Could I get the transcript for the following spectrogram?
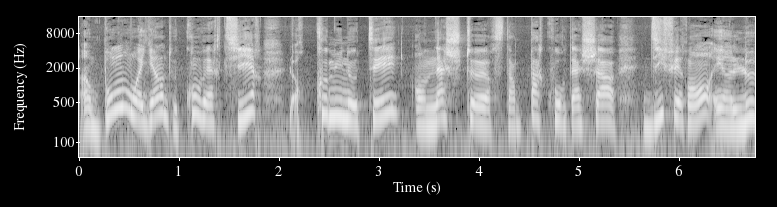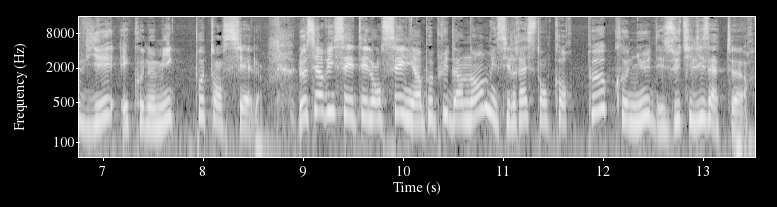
un bon moyen de convertir leur communauté en acheteurs. C'est un parcours d'achat différent et un levier économique potentiel. Le service a été lancé il y a un peu plus d'un an, mais il reste encore peu connu des utilisateurs.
